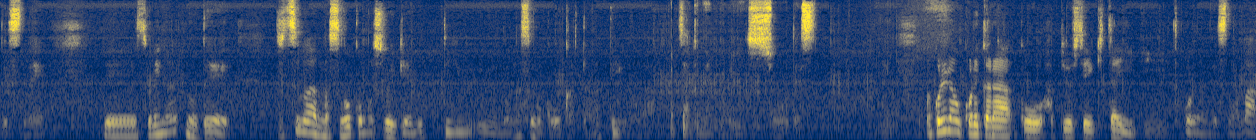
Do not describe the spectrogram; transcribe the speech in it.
ですね。で、それがあるので、実はますごく面白いゲームっていうのがすごく多かったなっていうのが昨年の印象です。はい、これらをこれからこう発表していきたいころなんですが、まあ、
